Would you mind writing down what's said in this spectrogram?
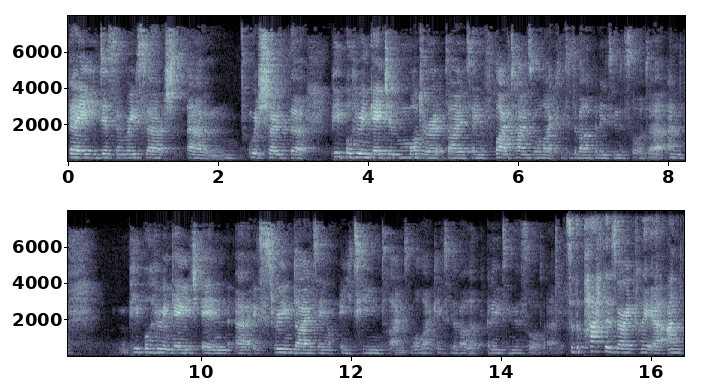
they did some research um, which showed that people who engage in moderate dieting are five times more likely to develop an eating disorder, and people who engage in uh, extreme dieting are 18 times more likely to develop an eating disorder. So the path is very clear, and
